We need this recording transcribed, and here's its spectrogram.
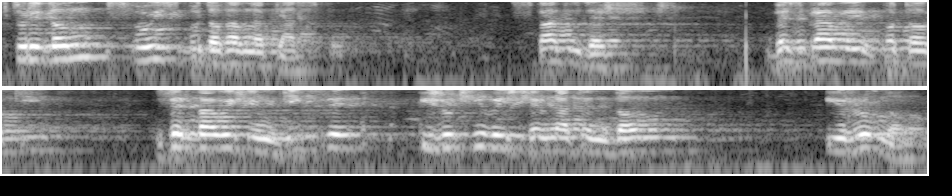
który dom swój zbudował na piasku. Spadł deszcz, wezbrały potoki, zerwały się wichry i rzuciły się na ten dom i runął,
